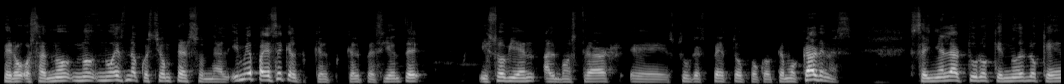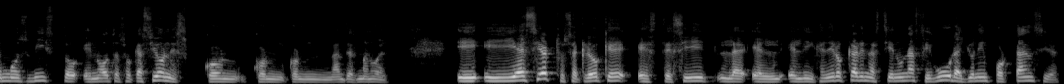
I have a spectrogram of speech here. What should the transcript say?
pero o sea, no, no, no es una cuestión personal. Y me parece que el, que el, presidente hizo bien al mostrar eh, su respeto por Cuauhtémoc Cárdenas. Señala Arturo que no es lo que hemos visto en otras ocasiones con, con, con Andrés Manuel. Y, y, es cierto, o sea, creo que este, sí, el, el, ingeniero Cárdenas tiene una figura y una importancia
